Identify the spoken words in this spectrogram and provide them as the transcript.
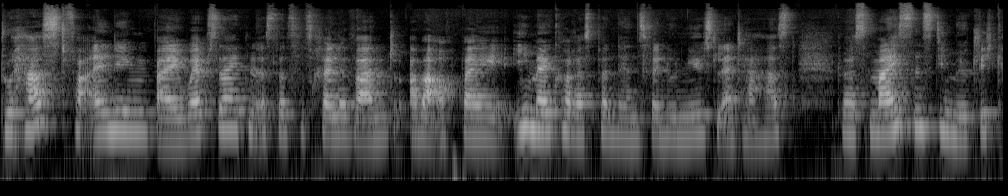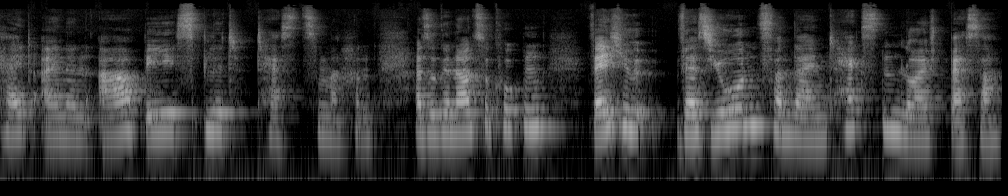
Du hast vor allen Dingen bei Webseiten ist das relevant, aber auch bei E-Mail-Korrespondenz, wenn du Newsletter hast, du hast meistens die Möglichkeit, einen A-B-Split-Test zu machen. Also genau zu gucken, welche Version von deinen Texten läuft besser.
